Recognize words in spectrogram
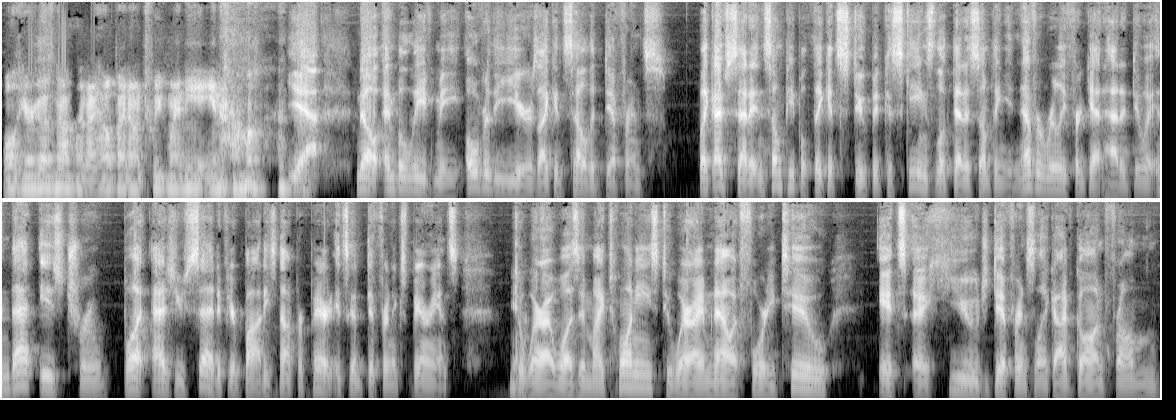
well here goes nothing. I hope i don't tweak my knee you know? Yeah. No and believe me over the years i can tell the difference. Like i've said it and some people think it's stupid because skiing's looked at as something you never really forget how to do it and that is true but as you said if your body's not prepared it's a different experience. Yeah. to where i was in my 20s to where i'm now at 42 it's a huge difference. Like I've gone from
